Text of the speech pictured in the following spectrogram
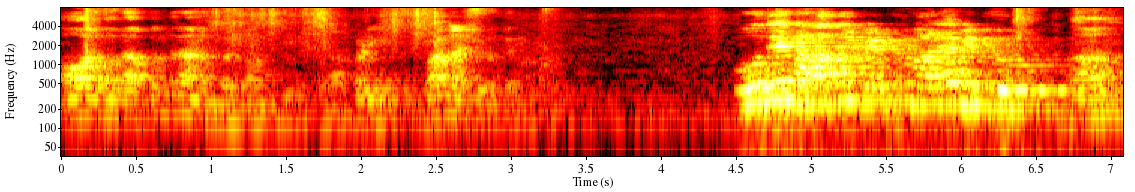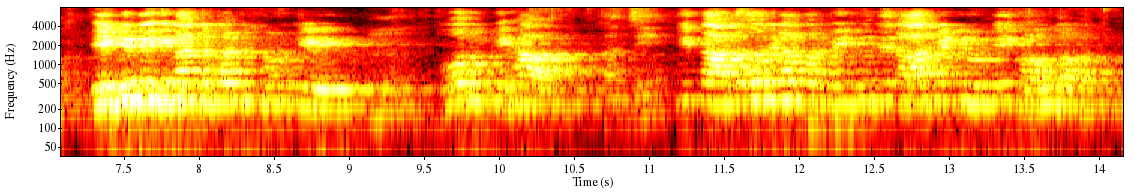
ਔਰ ਉਹਦਾ 15 ਨੰਬਰ ਪੰਕਤੀ ਪੜ੍ਹੀ ਪੜ੍ਹਨਾ ਸ਼ੁਰੂ ਕਰੀਏ ਉਹਦੇ ਨਾਲ ਦੇ ਬੈਠਣ ਵਾਲਿਆਂ ਵਿੱਚੋਂ ਹਾਂ। ਇੱਕ ਨੇ ਇਹਨਾਂ ਗੱਲਾਂ ਨੂੰ ਸੁਣ ਕੇ ਉਹਨੂੰ ਕਿਹਾ ਹਾਂਜੀ। ਕਿ ਤਾਂ ਉਹ ਜਿਹੜਾ ਪਰਮੇਸ਼ਰ ਦੇ ਰਾਜ ਵਿੱਚ ਰੋਟੀ ਖਾਊਗਾ।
